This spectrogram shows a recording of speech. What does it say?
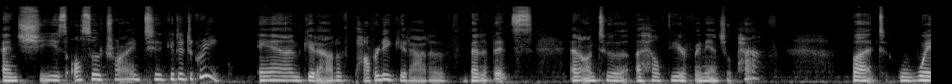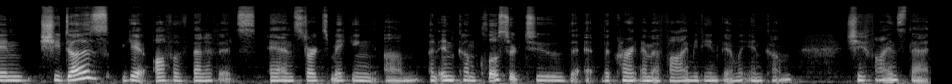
and she is also trying to get a degree and get out of poverty, get out of benefits, and onto a, a healthier financial path. But when she does get off of benefits and starts making um, an income closer to the, the current MFI, median family income, she finds that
